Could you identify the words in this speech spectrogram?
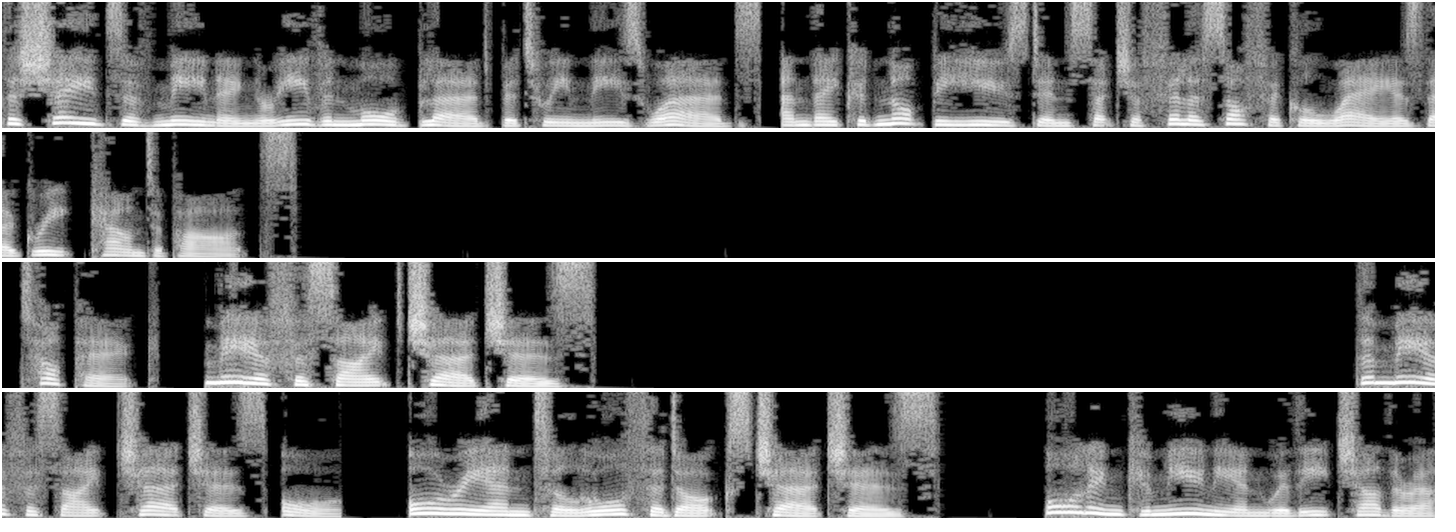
The shades of meaning are even more blurred between these words, and they could not be used in such a philosophical way as their Greek counterparts. Miaphysite churches The Miaphysite churches or Oriental Orthodox churches, all in communion with each other are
